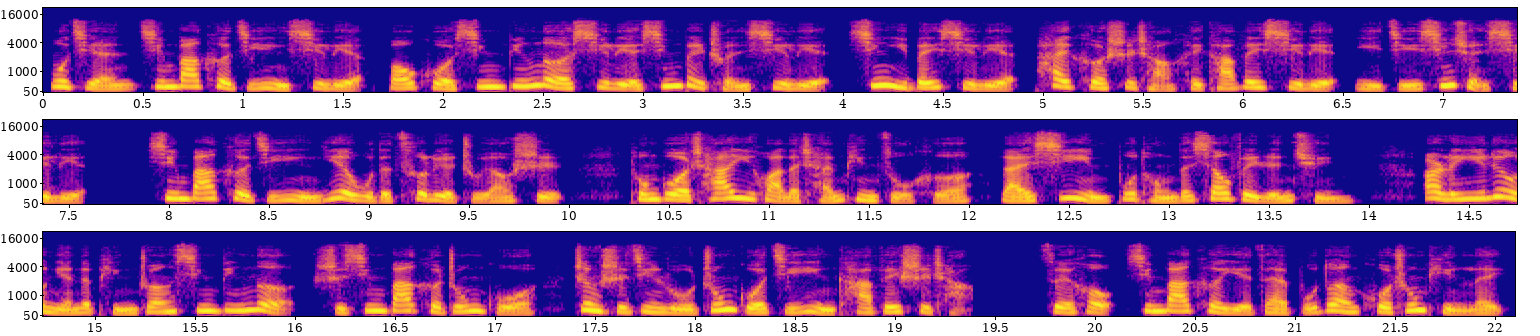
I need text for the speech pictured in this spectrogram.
目前，星巴克即饮系列包括新冰乐系列、新贝醇系列、新一杯系列、派克市场黑咖啡系列以及新选系列。星巴克即饮业务的策略主要是通过差异化的产品组合来吸引不同的消费人群。二零一六年的瓶装新冰乐使星巴克中国正式进入中国即饮咖啡市场。随后，星巴克也在不断扩充品类，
